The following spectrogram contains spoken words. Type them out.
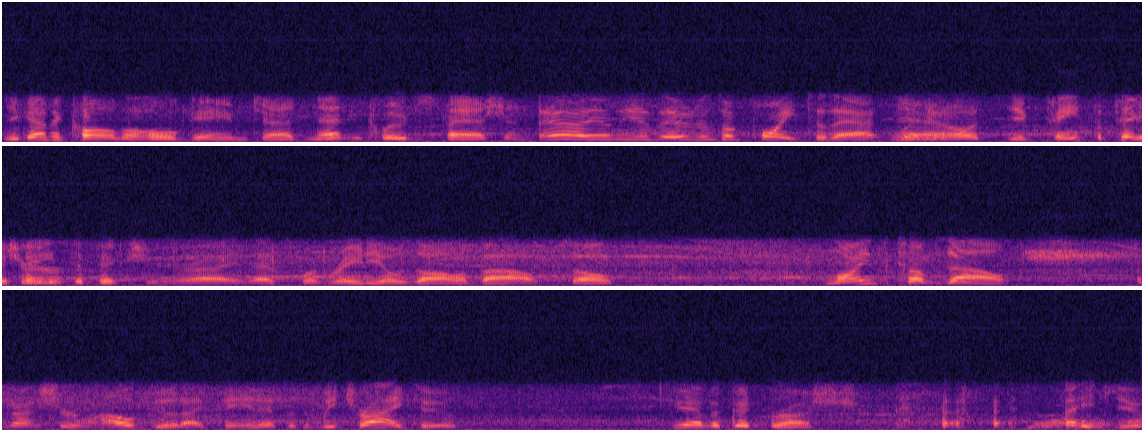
You got to call the whole game, Ted, and that includes fashion. Yeah, there's a point to that. You Yeah. know, you paint the picture. You paint the picture. Right, that's what radio's all about. So, Loynes comes out. I'm not sure how good I paint it, but we try to. You have a good brush. Thank you.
